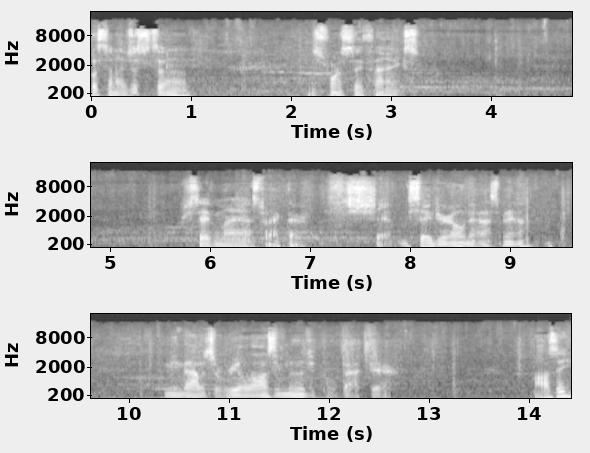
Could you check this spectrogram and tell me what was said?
listen, I just, uh, I just want to say thanks for saving my ass back there. Shit, you saved your own ass, man. I mean, that was a real Ozzy move you pulled back there. Ozzy?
